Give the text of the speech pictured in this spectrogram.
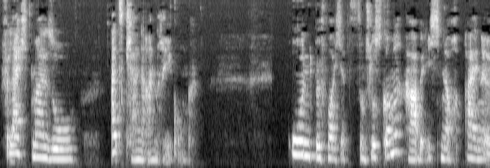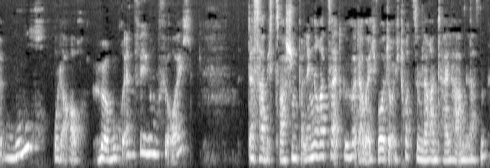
Vielleicht mal so als kleine Anregung. Und bevor ich jetzt zum Schluss komme, habe ich noch eine Buch- oder auch Hörbuchempfehlung für euch. Das habe ich zwar schon vor längerer Zeit gehört, aber ich wollte euch trotzdem daran teilhaben lassen.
